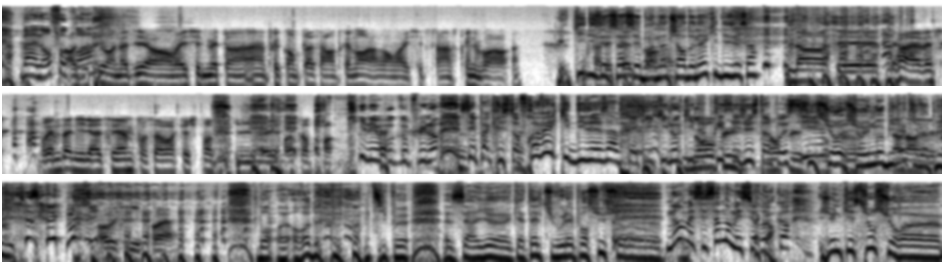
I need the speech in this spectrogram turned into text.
Bah non, faut alors, croire. du coup, on a dit, euh, on va essayer de mettre un, un truc en place à l'entraînement. On va essayer de faire un sprint, voir. euh, qui disait ça? C'est euh, Chardonnay qui disait ça? Non, c'est. Brendan, il est assez humble pour savoir que je pense qu'il ne pas. Il est beaucoup plus lent. C'est pas Christophe Revel qui te disait ça, parce qu'avec les kilos qu'il a pris, plus, c'est juste impossible. Si, sur, sur une mobilette, Non, non, il va mais- plus vite. Ah, aussi, ouais. Bon, euh, redevenons un petit peu sérieux, Catel. Tu voulais poursuivre sur le. Non, mais c'est ça, non, mais ce D'accord. record. J'ai une question sur euh,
